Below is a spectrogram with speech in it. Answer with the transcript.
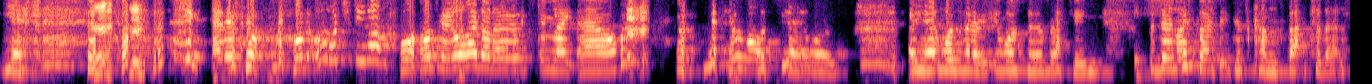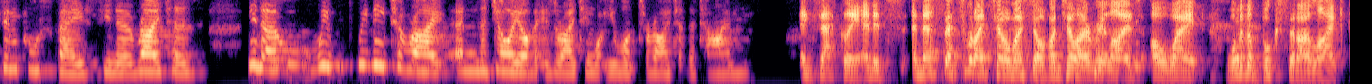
Yes. and everyone's gone, oh, what'd you do that for? I was going, oh, I don't know, it's too late now. it was, yeah, it was. Uh, yeah, it was very, it was nerve wracking. But then I suppose it just comes back to that simple space, you know, writers, you know, we, we need to write, and the joy of it is writing what you want to write at the time. Exactly, and it's and that's that's what I tell myself until I realize, oh wait, what are the books that I like?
